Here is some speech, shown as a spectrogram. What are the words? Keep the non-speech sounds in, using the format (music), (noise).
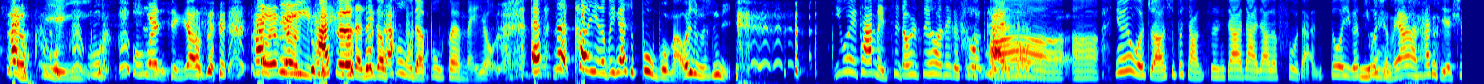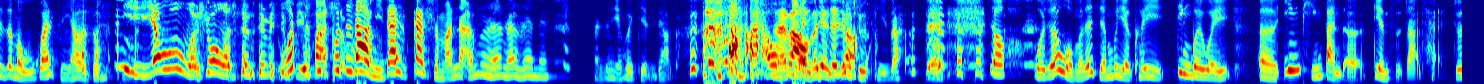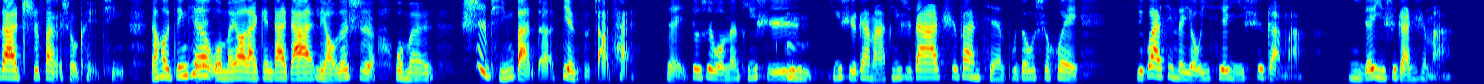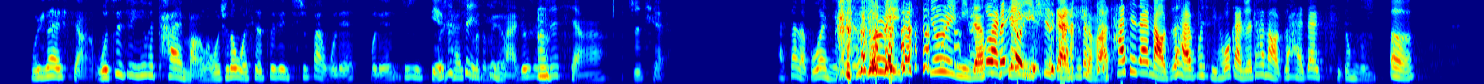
他很 (laughs) 介意，无关紧要，所以他介意他说的那个“布”的部分没有了。哎，那抗议的不应该是“布布”吗？为什么是你？因为他每次都是最后那个说开头啊，因为我主要是不想增加大家的负担，多一个。你为什么要让他解释这么无关紧要的东西？(laughs) 你要问我说我在那边，(laughs) 我只是不知道你在干什么呢。反正也会剪掉的，(laughs) 来吧，我们切入主题吧。对，就我觉得我们的节目也可以定位为呃音频版的电子榨菜，就大家吃饭的时候可以听。然后今天我们要来跟大家聊的是我们视频版的电子榨菜。对，就是我们平时平时干嘛？平时大家吃饭前不都是会习惯性的有一些仪式感吗？你的仪式感是什么？我是在想，我最近因为太忙了，我觉得我现在最近吃饭，我连我连就是点开什么都没有嘛，就是之前啊，之前。啊，算了，不问你了。Yuri，Yuri，(laughs) 你的饭前仪式感是什么？他现在脑子还不行，我感觉他脑子还在启动中。(laughs) 嗯，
